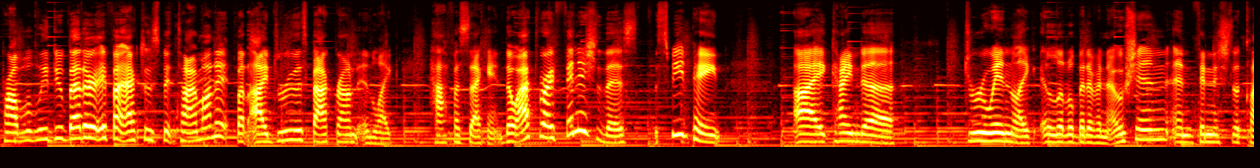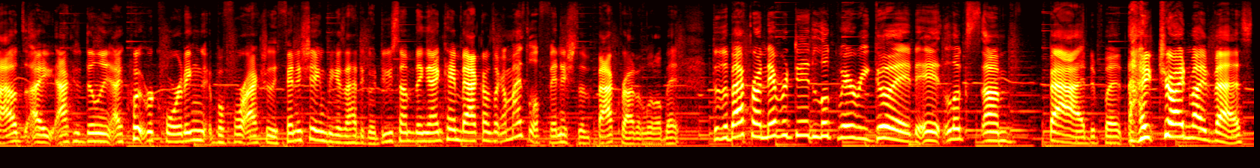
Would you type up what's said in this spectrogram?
probably do better if I actually spent time on it, but I drew this background in like half a second. Though after I finished this speed paint, I kind of drew in like a little bit of an ocean and finished the clouds. I accidentally I quit recording before actually finishing because I had to go do something. I came back. I was like, I might as well finish the background a little bit. Though the background never did look very good. It looks um bad, but I tried my best.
